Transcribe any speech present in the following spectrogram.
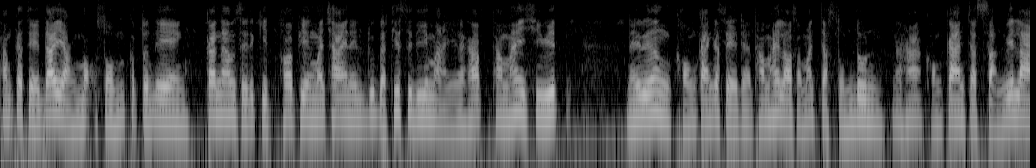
ทำเกษตรได้อย่างเหมาะสมกับตนเอง การนำเศรษฐกิจพอเพียงมาใช้ในรูปแบบทฤษฎีใหม่นะครับทำให้ชีวิต ในเรื่องของการเกษตรเนี่ยทำให้เราสามารถจัดสมดุลนะฮะของการจัดสรรเวลา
